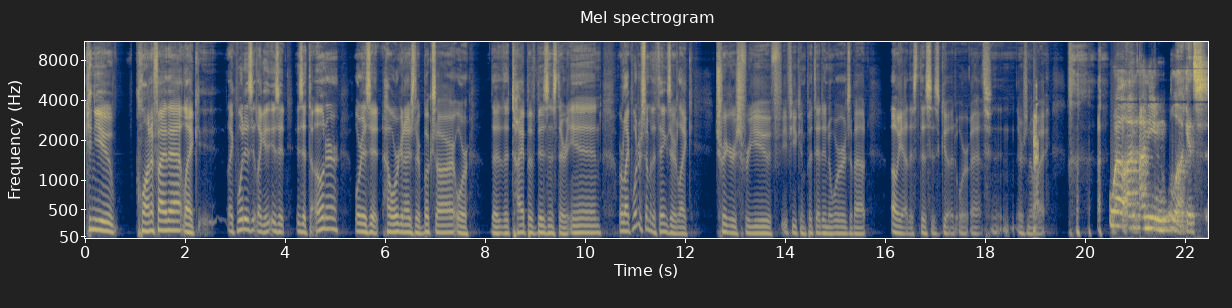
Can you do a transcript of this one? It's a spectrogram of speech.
can you quantify that? Like like what is it like is it is it the owner or is it how organized their books are or the the type of business they're in or like what are some of the things that are like triggers for you if if you can put that into words about oh yeah this this is good or eh, there's no way. Well I, I mean look it's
